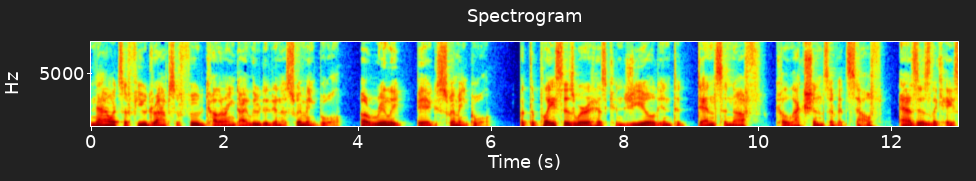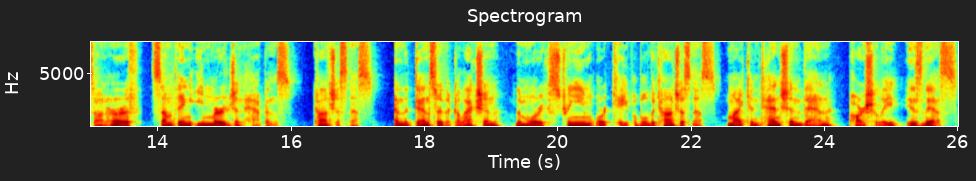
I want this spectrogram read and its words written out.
now it's a few drops of food coloring diluted in a swimming pool, a really big swimming pool. but the places where it has congealed into dense enough collections of itself, as is the case on Earth, something emergent happens consciousness. And the denser the collection, the more extreme or capable the consciousness. My contention then, partially, is this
